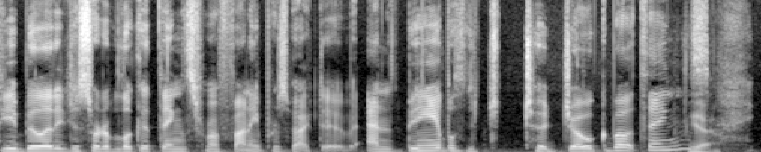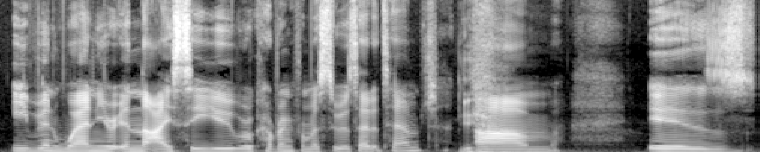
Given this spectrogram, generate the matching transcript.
The ability to sort of look at things from a funny perspective and being able to, to joke about things, Yeah. Even when you're in the ICU recovering from a suicide attempt, Yeah. um, is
